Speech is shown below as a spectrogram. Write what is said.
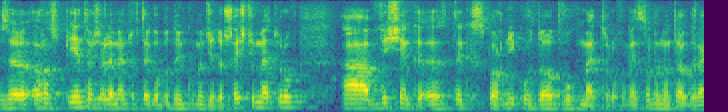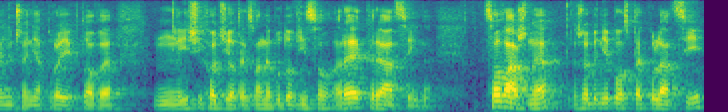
że rozpiętość elementów tego budynku będzie do 6 metrów, a wysięg e, tych sporników do 2 metrów. Więc to będą te ograniczenia projektowe, mm, jeśli chodzi o tak zwane budownictwo rekreacyjne. Co ważne, żeby nie było spekulacji,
